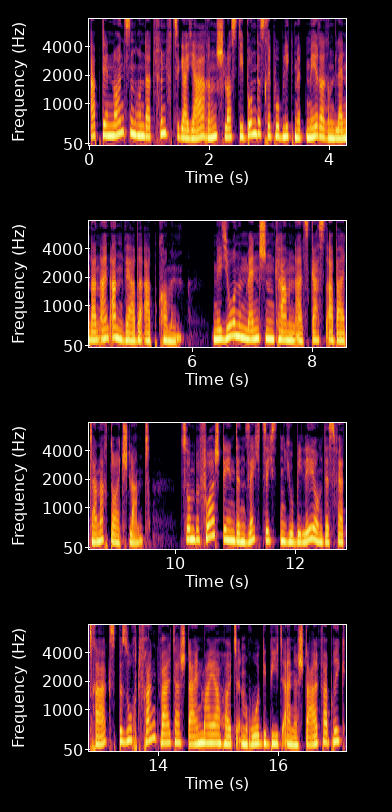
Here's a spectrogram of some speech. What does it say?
Ab den 1950er Jahren schloss die Bundesrepublik mit mehreren Ländern ein Anwerbeabkommen. Millionen Menschen kamen als Gastarbeiter nach Deutschland. Zum bevorstehenden 60. Jubiläum des Vertrags besucht Frank-Walter Steinmeier heute im Ruhrgebiet eine Stahlfabrik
